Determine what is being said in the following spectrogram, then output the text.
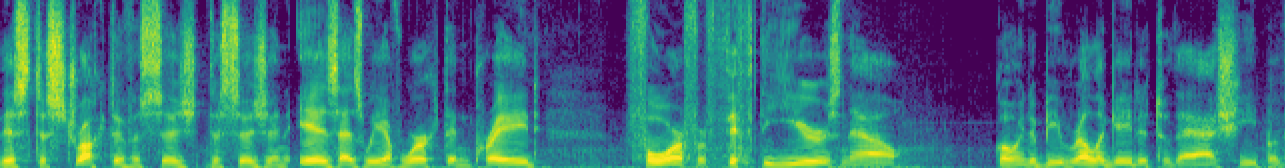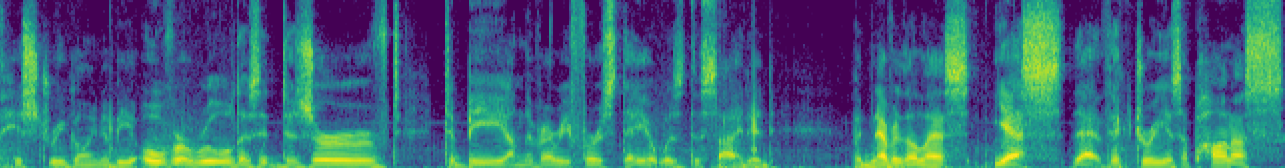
This destructive decision is, as we have worked and prayed for for 50 years now, going to be relegated to the ash heap of history, going to be overruled as it deserved to be on the very first day it was decided. But nevertheless, yes, that victory is upon us.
